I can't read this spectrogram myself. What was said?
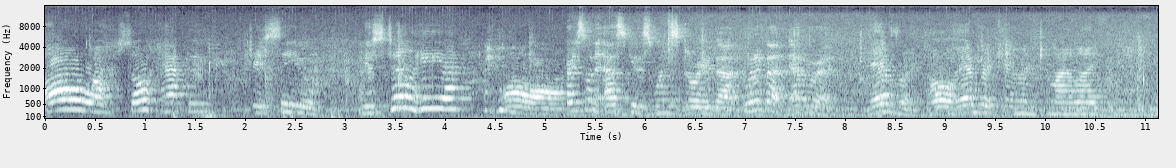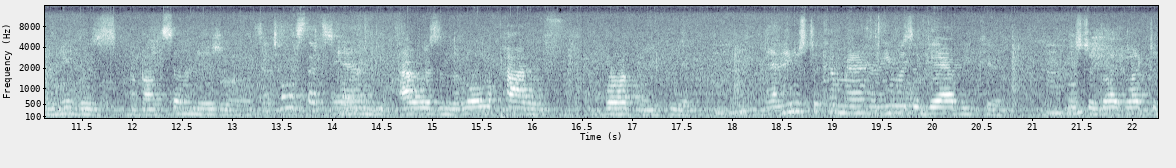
oh, we're so happy to see you. You're still here? Oh, I just want to ask you this one story about, what about Everett? Everett, oh, Everett came into my life when he was about seven years old. So tell us that story. And I was in the lower part of Broadway here. And he used to come in, and he was a gabby kid. He used to like, like to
